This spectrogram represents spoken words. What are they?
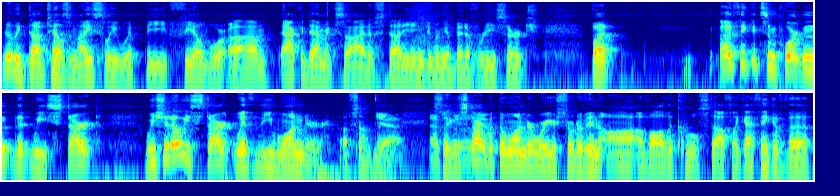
really dovetails nicely with the field wor- um, academic side of studying, doing a bit of research. But I think it's important that we start. We should always start with the wonder of something. Yeah, So you start with the wonder where you're sort of in awe of all the cool stuff. Like I think of the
